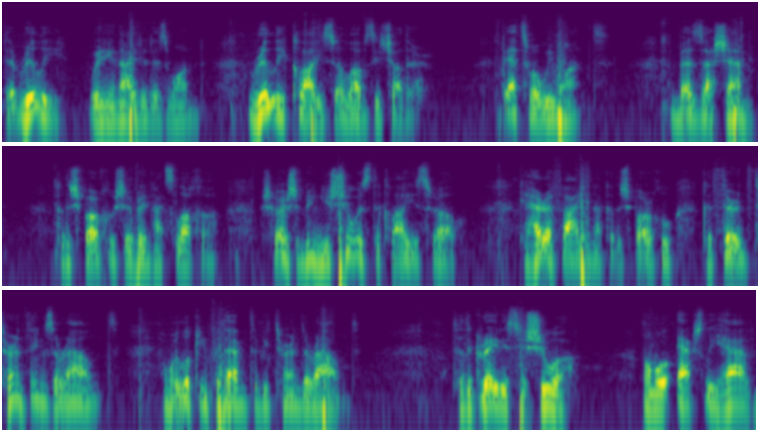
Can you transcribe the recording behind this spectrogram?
that really we're united as one. Really, Klal Yisrael loves each other. That's what we want. Bez Hashem, Kadosh Baruch Hu should bring Hatzlacha. Shkar should bring Yeshua's to Klal Yisrael. Keherafayin HaKadosh Baruch Hu could turn, turn things around. And we're looking for them to be turned around to the greatest Yeshua. When we'll actually have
